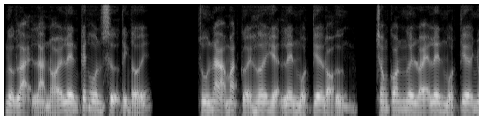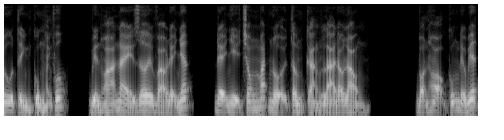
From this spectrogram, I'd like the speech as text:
ngược lại là nói lên kết hôn sự tình tới. Dù nạ mặt cười hơi hiện lên một tia đỏ ửng, trong con ngươi lóe lên một tia nhu tình cùng hạnh phúc, biến hóa này rơi vào đệ nhất, đệ nhị trong mắt nội tâm càng là đau lòng. Bọn họ cũng đều biết,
